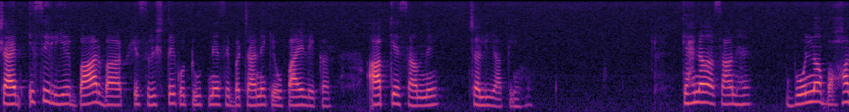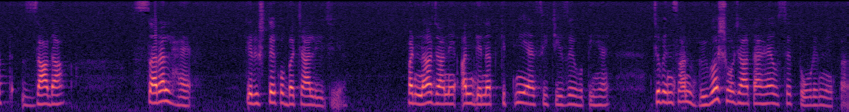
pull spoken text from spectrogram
शायद इसीलिए बार बार इस रिश्ते को टूटने से बचाने के उपाय लेकर आपके सामने चली आती हूँ। कहना आसान है, बोलना बहुत ज़्यादा सरल है कि रिश्ते को बचा लीजिए, पर ना जाने अनगिनत कितनी ऐसी चीज़ें होती हैं जब इंसान विवश हो जाता है उसे तोड़ने पर।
